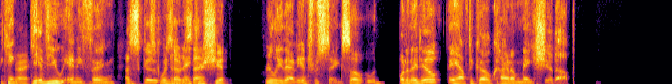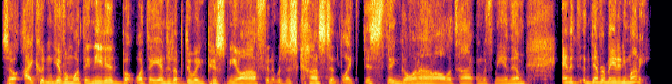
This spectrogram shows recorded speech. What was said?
I can't Right. give you anything A that's scoop, going so to to make say. your shit really that interesting. So what do they do? They have to go kind of make shit up. So I couldn't give them what they needed, but what they ended up doing pissed me off. And it was this constant, like this thing going on all the time with me and them. And it, it never made any money.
